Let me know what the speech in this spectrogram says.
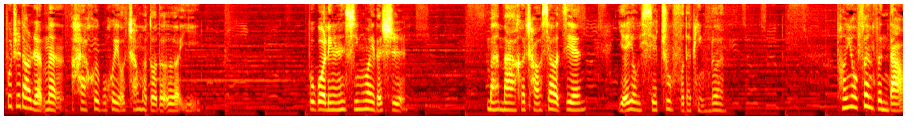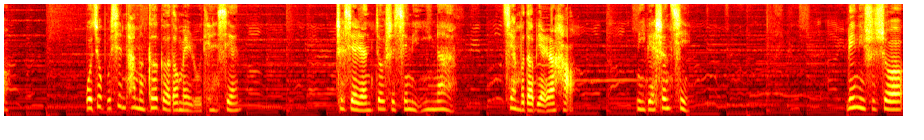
不知道人们还会不会有这么多的恶意。不过令人欣慰的是，谩骂和嘲笑间也有一些祝福的评论。朋友愤愤道：“我就不信他们个个都美如天仙。”这些人就是心里阴暗，见不得别人好。你别生气。李女士说：“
